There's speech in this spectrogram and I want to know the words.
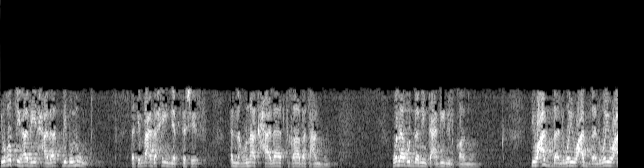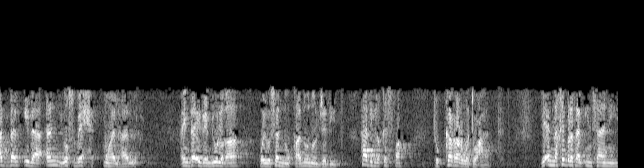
يغطي هذه الحالات ببنود. لكن بعد حين يكتشف أن هناك حالات غابت عنه ولا بد من تعديل القانون. يعدل ويعدل ويعدل إلى أن يصبح مهلهل. عندئذ يلغى ويسن قانون جديد. هذه القصة تكرر وتعاد. لأن خبرة الإنسان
